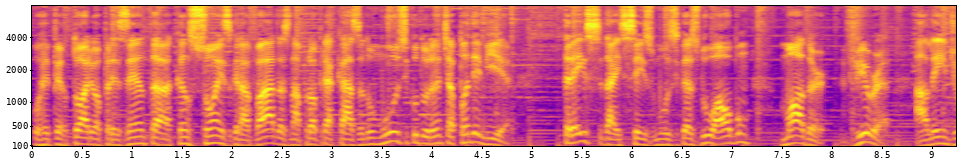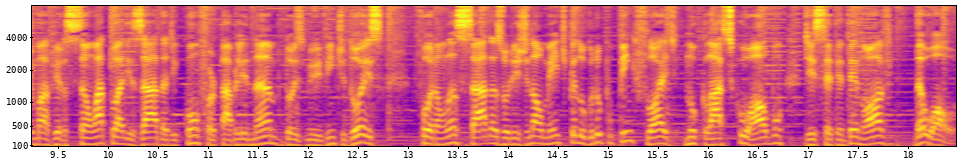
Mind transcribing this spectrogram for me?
O repertório apresenta canções gravadas na própria casa do músico durante a pandemia. Três das seis músicas do álbum, Mother, Vera, além de uma versão atualizada de Comfortably Numb 2022, foram lançadas originalmente pelo grupo Pink Floyd no clássico álbum de 79, The Wall.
